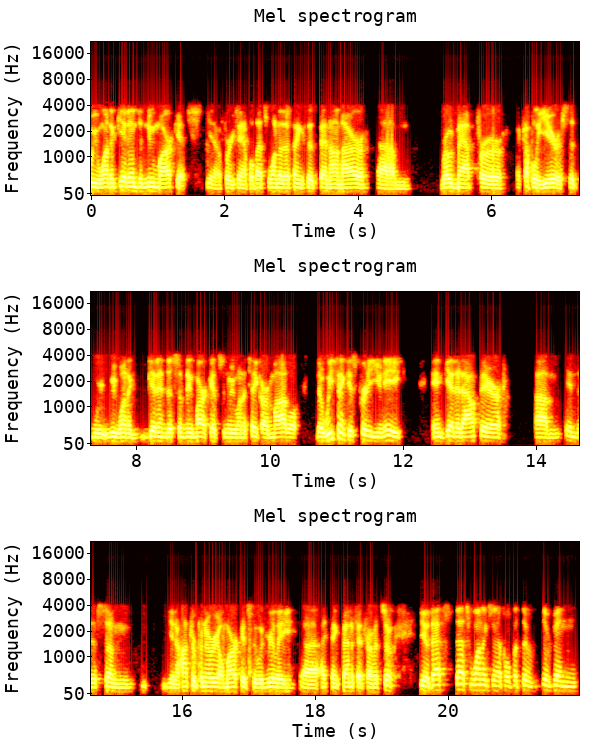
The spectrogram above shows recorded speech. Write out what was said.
We want to get into new markets. You know, for example, that's one of the things that's been on our um, roadmap for a couple of years. That we we want to get into some new markets, and we want to take our model that we think is pretty unique and get it out there um, into some you know entrepreneurial markets that would really uh, I think benefit from it. So you know that's that's one example, but there there've been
